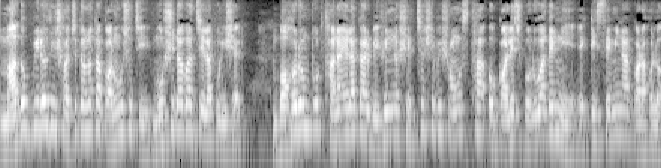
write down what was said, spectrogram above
মাদক বিরোধী সচেতনতা কর্মসূচি মুর্শিদাবাদ জেলা পুলিশের। বহরমপুর থানা এলাকার বিভিন্ন স্বেচ্ছাসেবী সংস্থা ও কলেজ পড়ুয়াদের নিয়ে একটি সেমিনার করা হলো।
